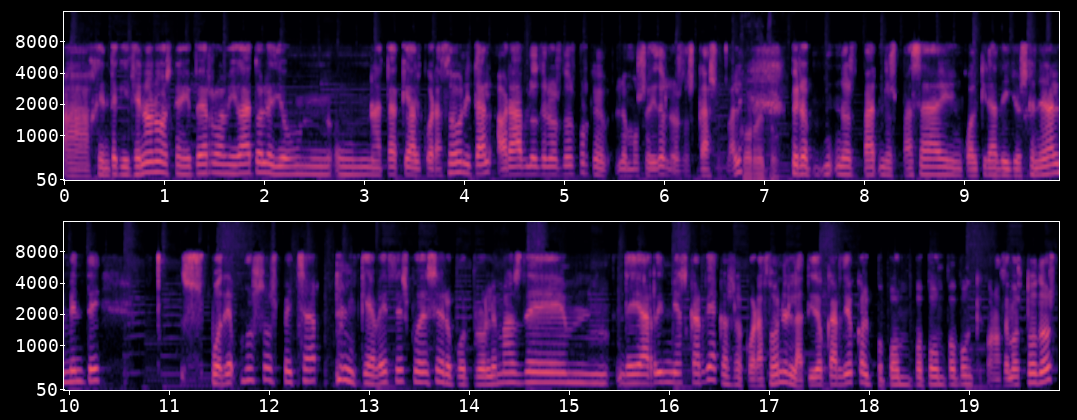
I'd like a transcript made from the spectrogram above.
a gente que dice, no, no, es que a mi perro, a mi gato le dio un, un ataque al corazón y tal. Ahora hablo de los dos porque lo hemos oído en los dos casos, ¿vale? Correcto. Pero nos, nos pasa en cualquiera de ellos. Generalmente podemos sospechar que a veces puede ser o por problemas de, mm, arritmias cardíacas al corazón, el latido cardíaco, el popón, popón, popón que conocemos todos.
